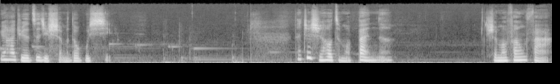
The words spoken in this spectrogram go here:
因为他觉得自己什么都不行。那这时候怎么办呢？什么方法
